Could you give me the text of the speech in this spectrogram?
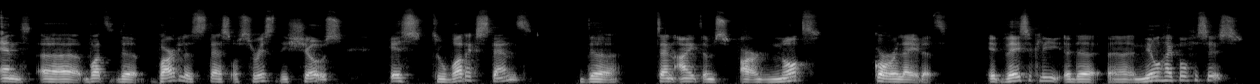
And uh, what the Bartlett's test of sphericity shows is to what extent the 10 items are not correlated. It basically, uh, the uh, null hypothesis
